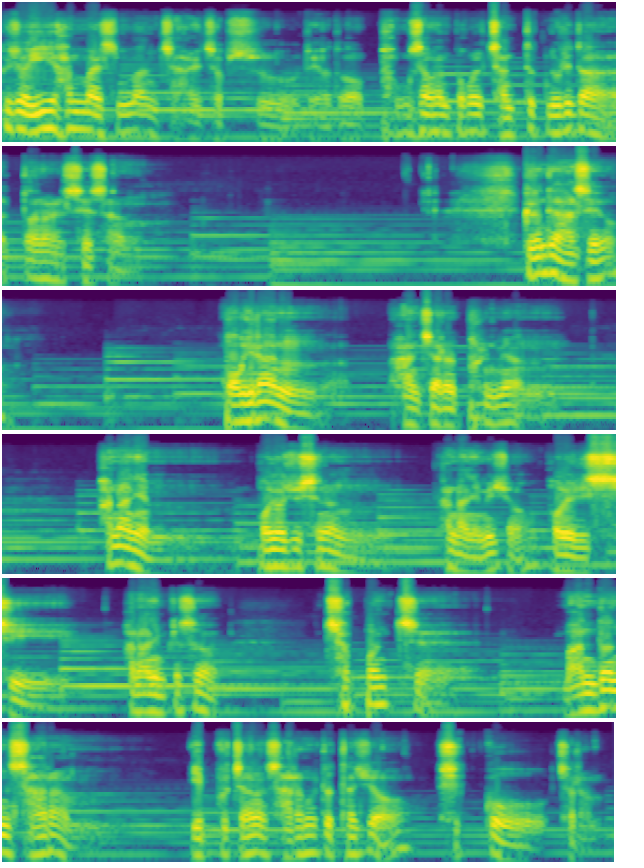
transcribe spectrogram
그저 이 한 말씀만 잘 접수되어도 풍성한 복을 잔뜩 누리다 떠날 세상. 그런데 아세요? 복이란 한자를 풀면 하나님 보여주시는 하나님이죠. 보일시 하나님께서 첫 번째 만든 사람 입구자는 사람을 뜻하죠. 식구처럼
